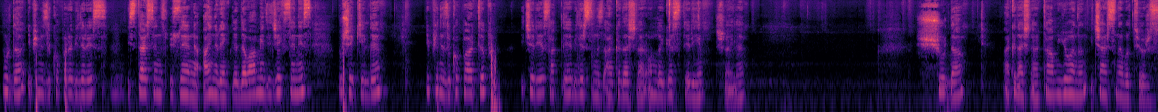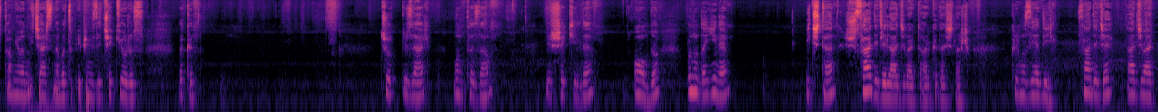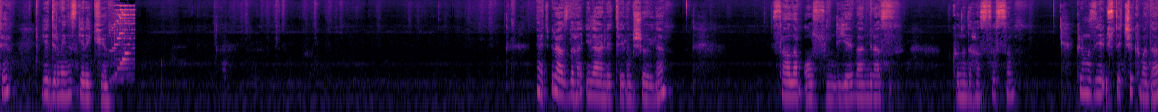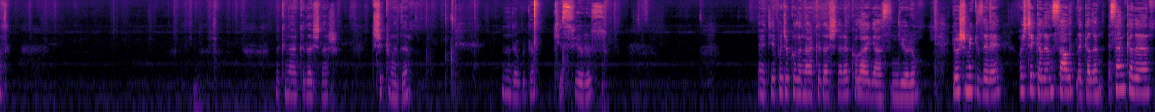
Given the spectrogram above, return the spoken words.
burada ipimizi koparabiliriz. İsterseniz üzerine aynı renkle devam edecekseniz bu şekilde ipinizi kopartıp içeriye saklayabilirsiniz arkadaşlar. Onu da göstereyim. Şöyle. Şurada arkadaşlar tam yuvanın içerisine batıyoruz. Tam yuvanın içerisine batıp ipimizi çekiyoruz. Bakın. Çok güzel, muntazam bir şekilde oldu. Bunu da yine içten sadece laciverte arkadaşlar. Kırmızıya değil. Sadece laciverte yedirmeniz gerekiyor. Evet biraz daha ilerletelim şöyle. Sağlam olsun diye ben biraz konuda hassasım. Kırmızıya üste çıkmadan Bakın arkadaşlar çıkmadı. Bunu da burada kesiyoruz. Evet yapacak olan arkadaşlara kolay gelsin diyorum. Görüşmek üzere. Hoşçakalın, sağlıkla kalın, esen kalın.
